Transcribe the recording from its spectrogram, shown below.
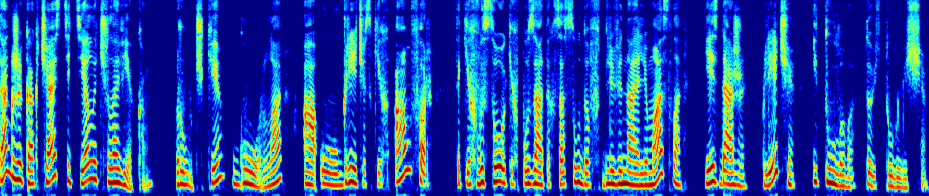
так же, как части тела человека. Ручки, горло, а у греческих амфор, таких высоких пузатых сосудов для вина или масла, есть даже плечи и тулово, то есть туловище.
